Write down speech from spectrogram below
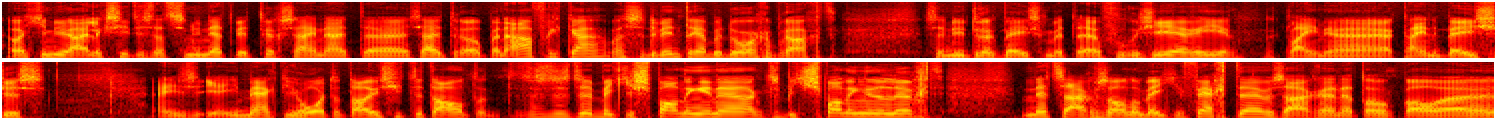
En wat je nu eigenlijk ziet is dat ze nu net weer terug zijn uit Zuid-Europa en Afrika. Waar ze de winter hebben doorgebracht. Ze zijn nu druk bezig met eh fourageren hier. Kleine, kleine beestjes. En je, je, je merkt, je hoort het al, je ziet het al. Het is een beetje spanning in, er is een beetje spanning in de lucht. Net zagen ze al een beetje vechten. We zagen net ook al eh,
